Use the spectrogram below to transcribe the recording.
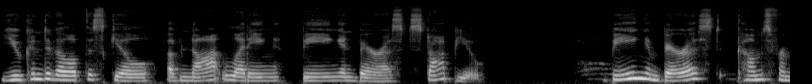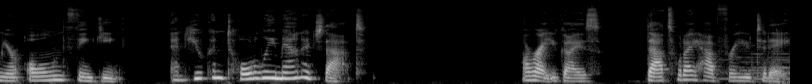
you can develop the skill of not letting being embarrassed stop you. Being embarrassed comes from your own thinking, and you can totally manage that. All right, you guys, that's what I have for you today.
